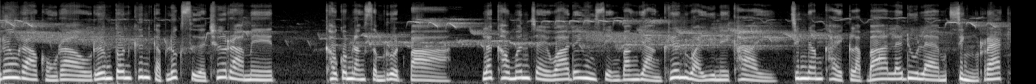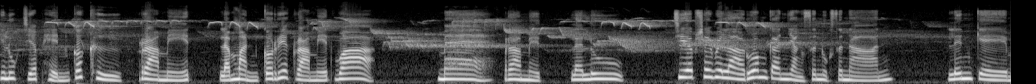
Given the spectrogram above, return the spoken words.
เรื่องราวของเราเริ่มต้นขึ้นกับลูกเสือชื่อราเมดเขากำลังสำรวจป่า และเขามั่นใจว่าได้ยินเสียงบางอย่างเคลื่อนไหวอยู่ในไข่ จึงนำไข่กลับบ้านและดูแลสิ่งแรกที่ลูกเจี๊ยบเห็นก็คือ ราเมดและมันก็เรียกราเมดว่า แม่ ราเมดและลูก เจี๊ยบใช้เวลาร่วมกันอย่างสนุกสนาน เล่นเกม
